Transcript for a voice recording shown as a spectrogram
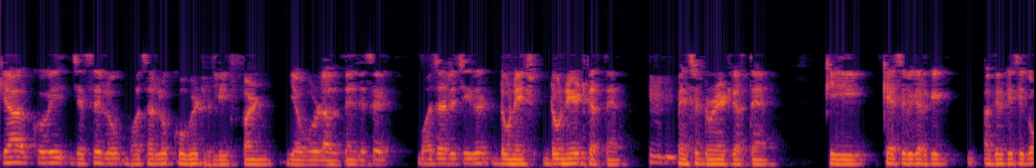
क्या कोई जैसे लोग बहुत सारे लोग कोविड रिलीफ फंड या वो डालते हैं जैसे बहुत सारी चीज़ें डोनेट डोनेट करते हैं हम्म, पैसे डोनेट करते हैं कि कैसे भी करके अगर किसी को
